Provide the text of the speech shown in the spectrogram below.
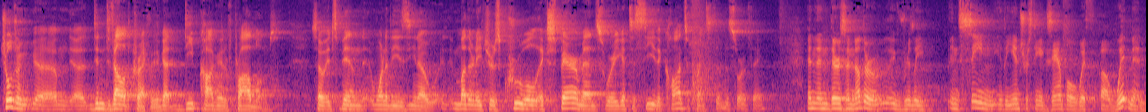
children um, uh, didn't develop correctly. They've got deep cognitive problems. So it's been yeah. one of these, you know, Mother Nature's cruel experiments where you get to see the consequences of this sort of thing. And then there's another really insanely interesting example with uh, Whitman,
